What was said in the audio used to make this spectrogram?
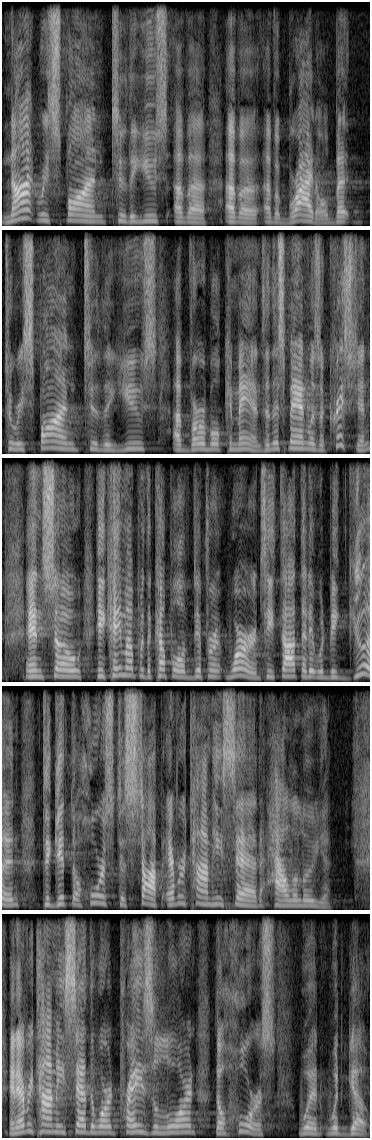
not respond to the use of a, of a, of a bridle, but to respond to the use of verbal commands. And this man was a Christian, and so he came up with a couple of different words. He thought that it would be good to get the horse to stop every time he said, Hallelujah. And every time he said the word, Praise the Lord, the horse would, would go.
